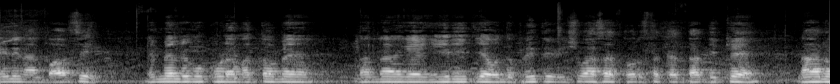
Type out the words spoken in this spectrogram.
ಹೇಳಿ ನಾನು ಭಾವಿಸಿ ನಿಮ್ಮೆಲ್ರಿಗೂ ಕೂಡ ಮತ್ತೊಮ್ಮೆ ನನಗೆ ಈ ರೀತಿಯ ಒಂದು ಪ್ರೀತಿ, ವಿಶ್ವಾಸ ತೋರಿಸ್ತಕ್ಕಂಥದ್ದಕ್ಕೆ ನಾನು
